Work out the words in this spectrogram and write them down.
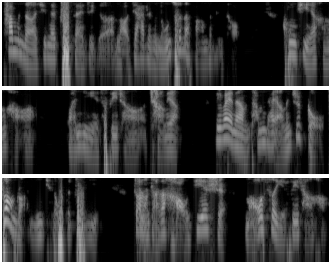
他们呢，现在住在这个老家这个农村的房子里头，空气也很好啊，环境也是非常敞亮。另外呢，他们家养了一只狗壮壮，引起了我的注意。壮壮长得好结实，毛色也非常好。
